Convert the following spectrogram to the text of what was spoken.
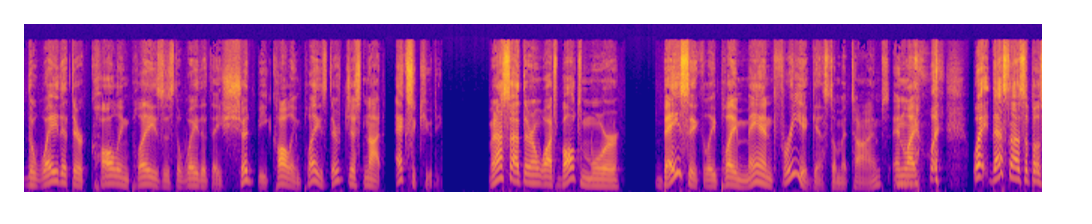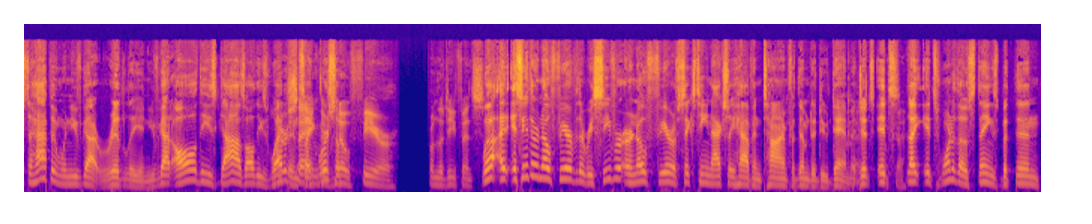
the way that they're calling plays is the way that they should be calling plays. They're just not executing. I mean, I sat there and watched Baltimore basically play man free against them at times, and mm-hmm. like, wait, wait, that's not supposed to happen when you've got Ridley and you've got all these guys, all these weapons. Like we're there's sup- no fear from the defense. well, it's either no fear of the receiver or no fear of 16 actually having time for them to do damage. Okay. It's it's Okay. like it's one of those things. But then,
